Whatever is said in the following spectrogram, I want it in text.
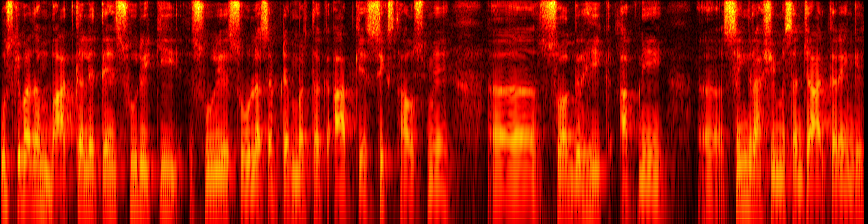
उसके बाद हम बात कर लेते हैं सूर्य की। सूर्य 16 सितंबर तक आपके सिक्स हाउस में स्वग्रही अपनी सिंह राशि में संचार करेंगे।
